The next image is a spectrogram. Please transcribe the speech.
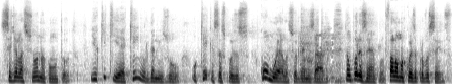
se relaciona com o todo. E o que, que é? Quem organizou? O que que essas coisas, como elas se organizaram? Então, por exemplo, vou falar uma coisa para vocês.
